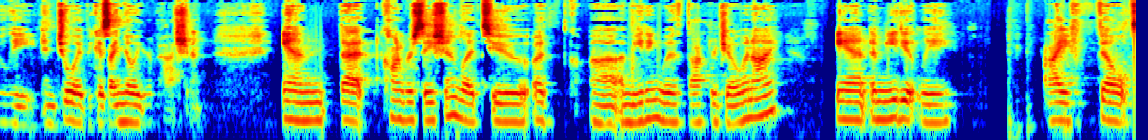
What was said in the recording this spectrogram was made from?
really enjoy because I know your passion. And that conversation led to a, uh, a meeting with Dr. Joe and I. And immediately I felt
